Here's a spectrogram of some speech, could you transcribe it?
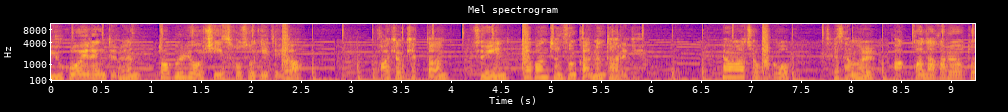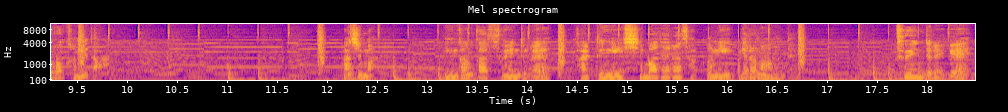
유고 일행들은 WOC 소속이 되어 과격했던 수인 해방전선과는 다르게 평화적으로 세상을 바꿔나가려 노력합니다. 하지만 인간과 수인들의 갈등이 심화되는 사건이 일어나는데 수인들에게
